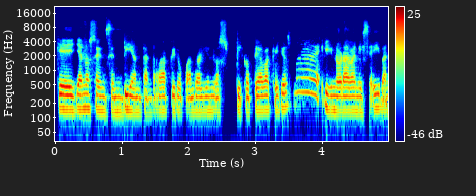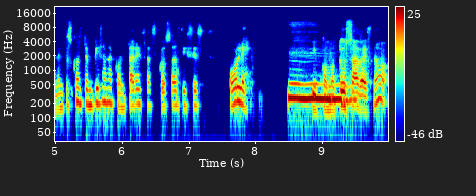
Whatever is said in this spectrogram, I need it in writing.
que ya no se encendían tan rápido cuando alguien los picoteaba, que ellos ah", ignoraban y se iban. Entonces cuando te empiezan a contar esas cosas, dices, ole. Y como tú mm. sabes, ¿no?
